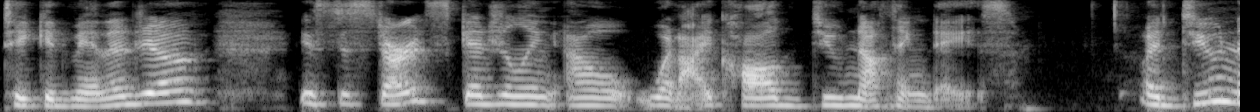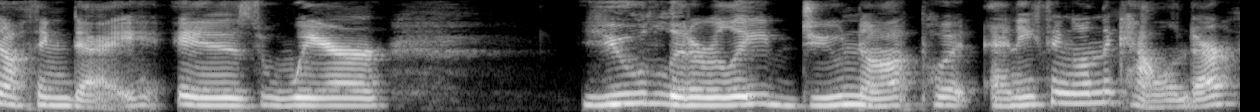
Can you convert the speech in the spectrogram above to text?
take advantage of is to start scheduling out what I call do nothing days. A do nothing day is where you literally do not put anything on the calendar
